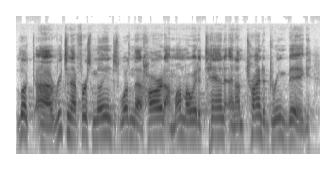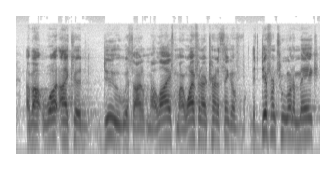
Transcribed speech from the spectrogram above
look, uh, reaching that first million just wasn't that hard. I'm on my way to 10, and I'm trying to dream big about what I could do with my life. My wife and I are trying to think of the difference we want to make.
